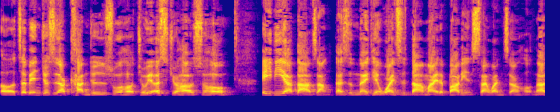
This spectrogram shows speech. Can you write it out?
呃，这边就是要看，就是说哈，九月二十九号的时候，ADR 大涨，但是那一天外资大卖了八点三万张哈。那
